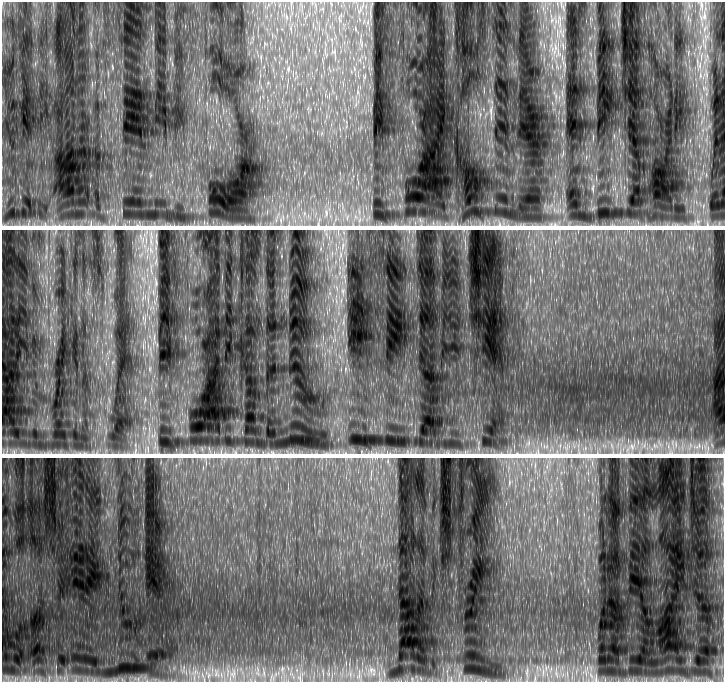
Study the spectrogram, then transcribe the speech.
you get the honor of seeing me before, before I coast in there and beat Jeff Hardy without even breaking a sweat. Before I become the new ECW champion. I will usher in a new era. Not of extreme, but of the Elijah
